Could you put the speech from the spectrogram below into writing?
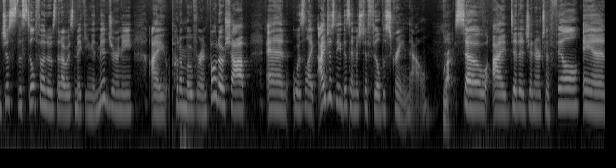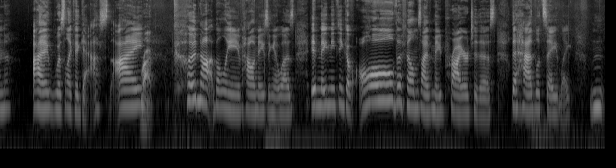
just the still photos that I was making in Midjourney, I put them over in Photoshop and was like, I just need this image to fill the screen now. Right. So I did a generative fill and I was like aghast. I Right. Could not believe how amazing it was. It made me think of all the films I've made prior to this that had, let's say, like n-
